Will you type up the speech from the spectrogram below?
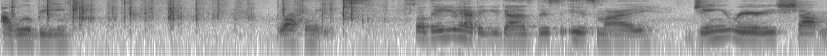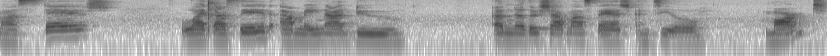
I will be rocking these so there you have it you guys this is my january shop my stash like i said i may not do another shop my stash until March.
